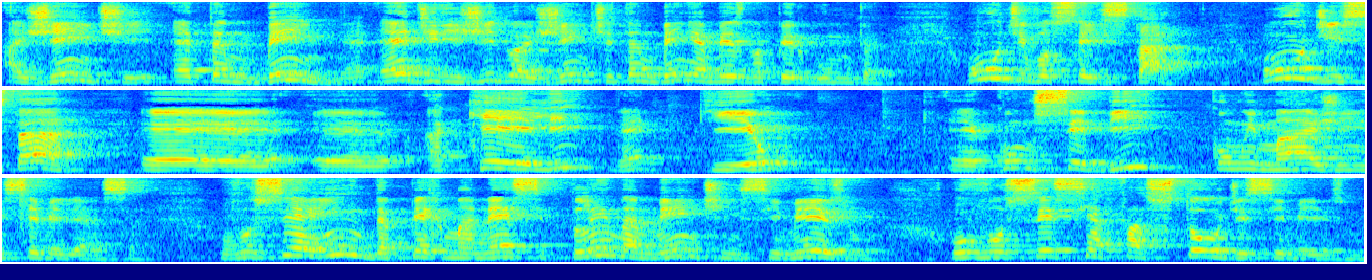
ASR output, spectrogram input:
a gente é também, né, é dirigido a gente também a mesma pergunta: onde você está? Onde está é, é, aquele né, que eu é, concebi como imagem e semelhança? Você ainda permanece plenamente em si mesmo? Ou você se afastou de si mesmo?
